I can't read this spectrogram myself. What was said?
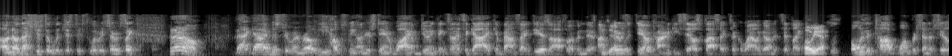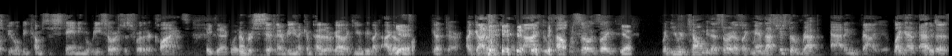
Oh no, that's just a logistics delivery service. Like, no, no, no. That guy, Mr. Munro, he helps me understand why I'm doing things, and it's a guy I can bounce ideas off of. And there, um, there was a Dale Carnegie sales class I took a while ago, and it said like, Oh yeah, only the top one percent of salespeople become sustaining resources for their clients. exactly. I remember sitting there being a competitive guy like you and being like, I gotta Yeah. get there. I gotta be the guy who helps. So it's like, Yeah. when you were telling me that story, I was like, man, that's just a rep adding value. Like at, at the,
